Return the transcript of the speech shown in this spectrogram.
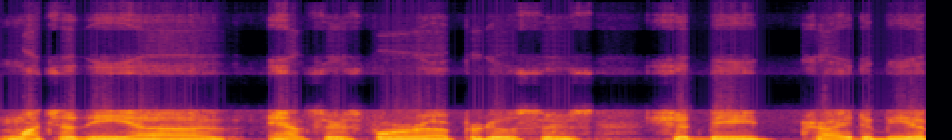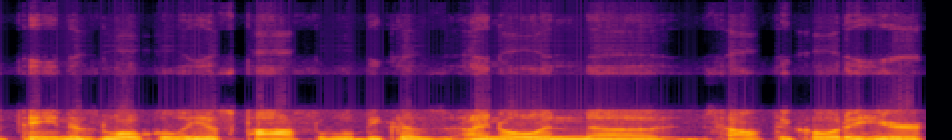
much of the uh, answers for uh, producers should be tried to be obtained as locally as possible because I know in uh, South Dakota here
